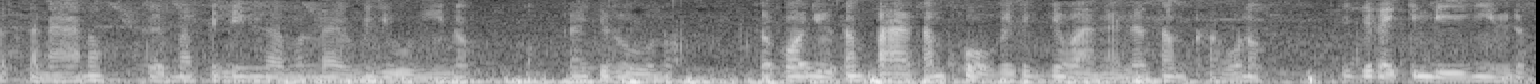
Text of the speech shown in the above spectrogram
วัสนาเนาะเกิดมาเป็นลิงแล้วมันเลยมันอยู่อย่างนี้เนาะใครจะรู้เนาะแต่ก็อยู่ทั้งป่าทั้งโขกก็ชักจะว่าไงแล้วทั้งเขาเนาะที่จะได้กินดีอย่างนี้ด้วย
